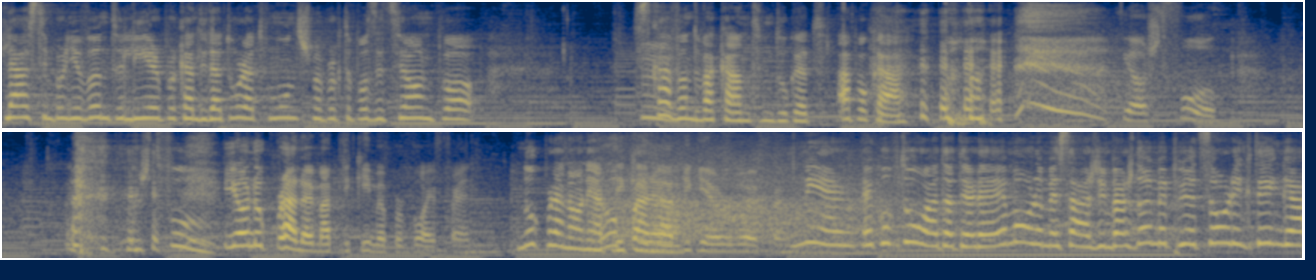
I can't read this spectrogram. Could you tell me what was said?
flasim për një vend të lirë, për kandidatura të mundshme për këtë pozicion, po s'ka vend vakant, më duket, apo ka? Jo, është full. Është full. Jo nuk pranojmë aplikime për boyfriend. Nuk pranoni aplikime. Nuk pranojmë aplikime për boyfriend. Mirë, e kuptuat atëherë, e morët mesazhin. Vazhdojmë me pyetësorin këtej nga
